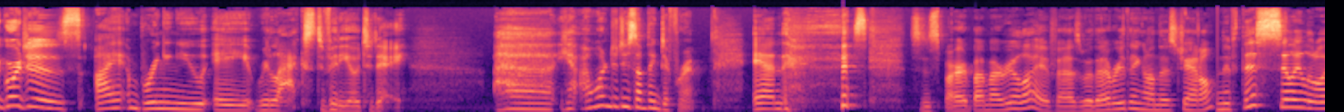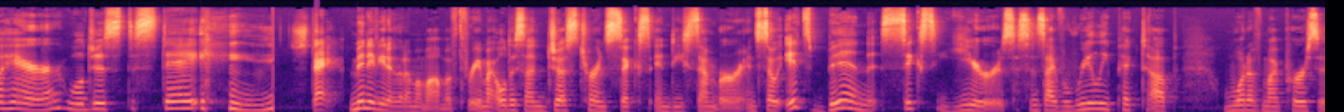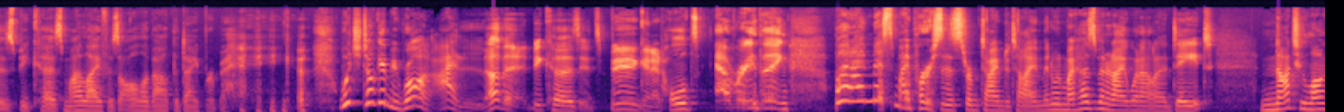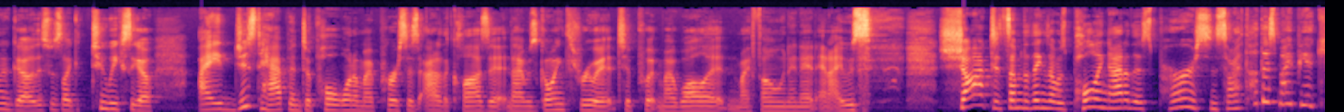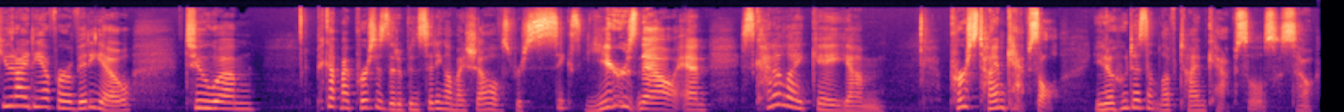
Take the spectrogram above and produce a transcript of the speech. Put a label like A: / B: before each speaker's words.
A: Hey gorgeous! I am bringing you a relaxed video today. Uh, yeah, I wanted to do something different. And it's, it's inspired by my real life, as with everything on this channel. And if this silly little hair will just stay, stay. Many of you know that I'm a mom of three. My oldest son just turned six in December. And so it's been six years since I've really picked up one of my purses because my life is all about the diaper bag. Which, don't get me wrong, I love it because it's big and it holds everything. But I miss my purses from time to time. And when my husband and I went out on a date not too long ago, this was like two weeks ago, I just happened to pull one of my purses out of the closet and I was going through it to put my wallet and my phone in it. And I was shocked at some of the things I was pulling out of this purse. And so I thought this might be a cute idea for a video to um, pick up my purses that have been sitting on my shelves for six years now. And it's kind of like a um, purse time capsule. You know, who doesn't love time capsules? So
